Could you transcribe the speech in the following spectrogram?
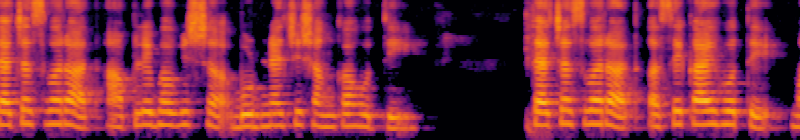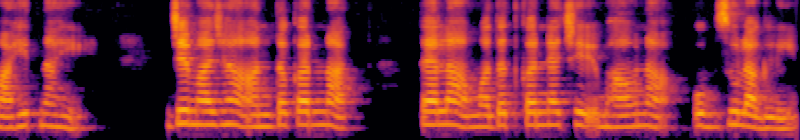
त्याच्या स्वरात आपले भविष्य बुडण्याची शंका होती त्याच्या स्वरात असे काय होते माहीत नाही जे माझ्या अंतकरणात त्याला मदत करण्याची भावना उपजू लागली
